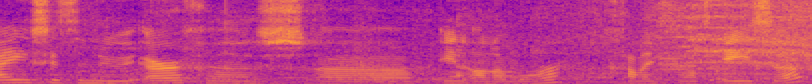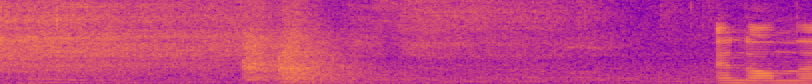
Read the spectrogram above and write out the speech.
wij zitten nu ergens eh, in Anamor. We gaan even wat eten. En dan eh,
